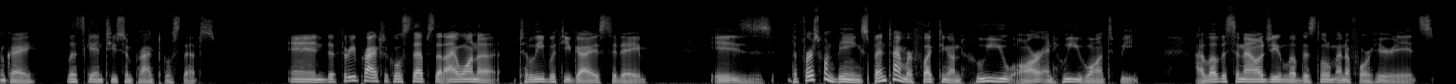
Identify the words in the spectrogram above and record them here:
okay let's get into some practical steps and the three practical steps that i want to to leave with you guys today is the first one being spend time reflecting on who you are and who you want to be. I love this analogy, love this little metaphor here. It's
